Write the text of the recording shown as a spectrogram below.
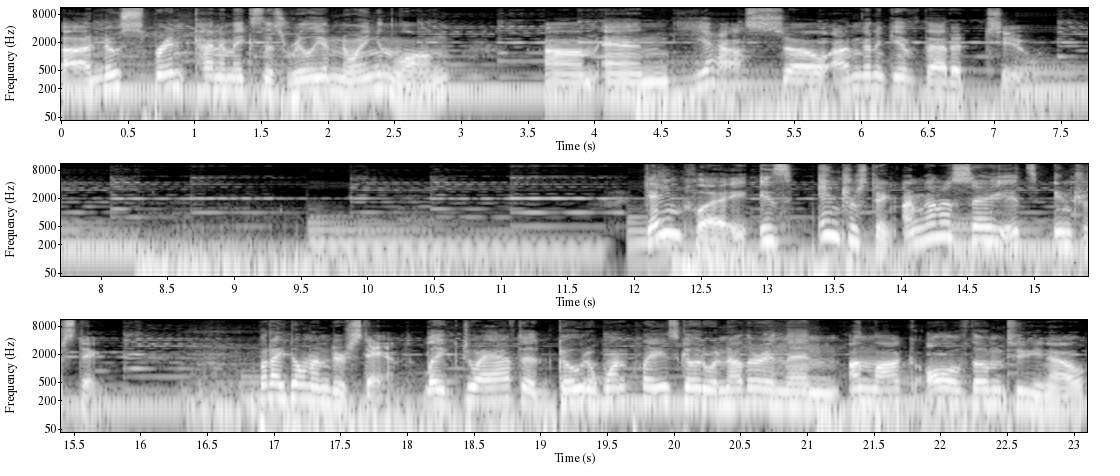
Uh, no sprint kind of makes this really annoying and long. Um, and yeah, so I'm gonna give that a 2. Gameplay is interesting. I'm gonna say it's interesting. But I don't understand. Like, do I have to go to one place, go to another, and then unlock all of them to, you know,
